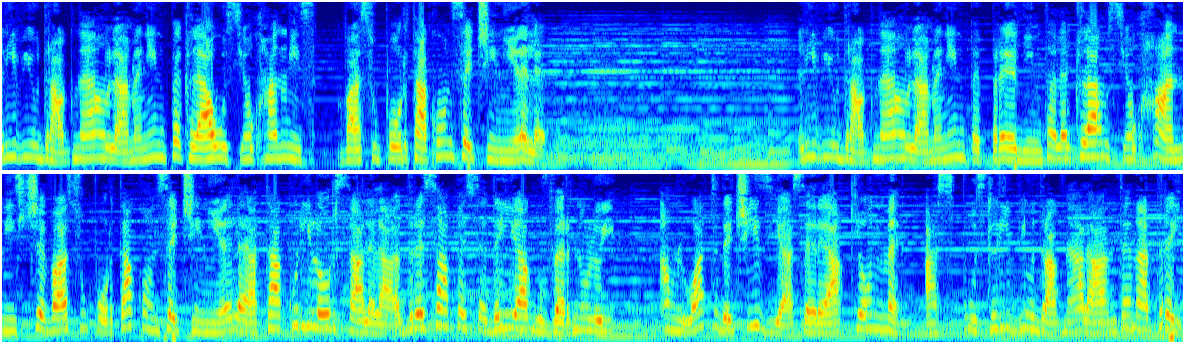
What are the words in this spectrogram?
Liviu Dragnea îl amenin pe Claus Iohannis, va suporta consecințele. Liviu Dragnea îl amenin pe președintele Claus Iohannis ce va suporta consecințele atacurilor sale la adresa PSD a guvernului. Am luat decizia să reacționăm, a spus Liviu Dragnea la Antena 3,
